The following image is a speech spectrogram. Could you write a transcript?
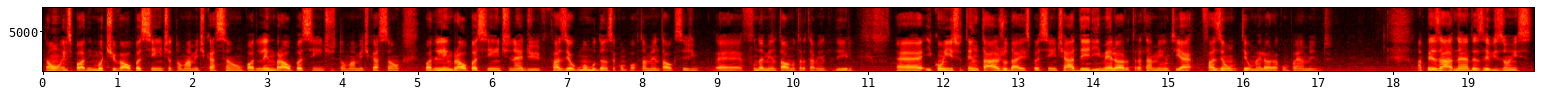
Então, eles podem motivar o paciente a tomar medicação, podem lembrar o paciente de tomar medicação, podem lembrar o paciente né, de fazer alguma mudança comportamental que seja é, fundamental no tratamento dele. É, e com isso tentar ajudar esse paciente a aderir melhor ao tratamento e a fazer um, ter um melhor acompanhamento. Apesar né, das revisões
